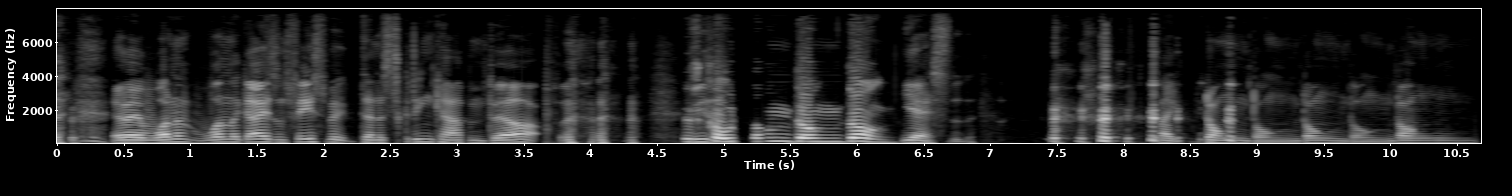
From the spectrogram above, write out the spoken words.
Anyway, one of one of the guys on Facebook did a screen cap and put it up. It's called Dong Dong Dong. yes, like dong dong dong dong dong.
